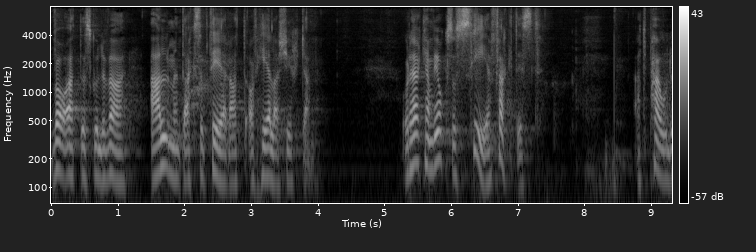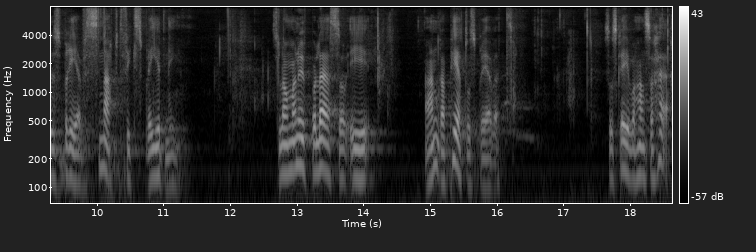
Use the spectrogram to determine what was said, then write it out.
var att det skulle vara allmänt accepterat av hela kyrkan. Och det här kan vi också se faktiskt att Paulus brev snabbt fick spridning. Slår man upp och läser i andra Petrusbrevet så skriver han så här.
